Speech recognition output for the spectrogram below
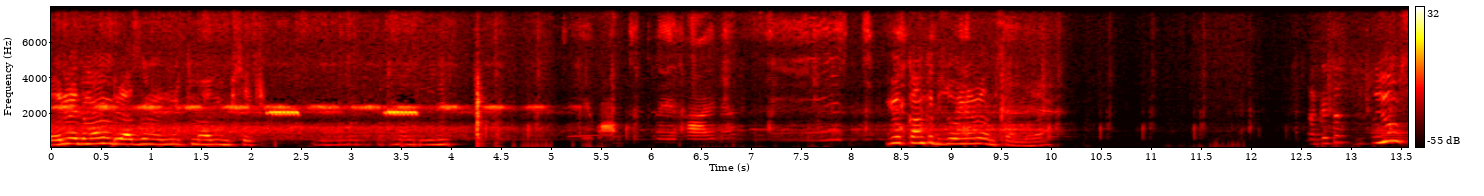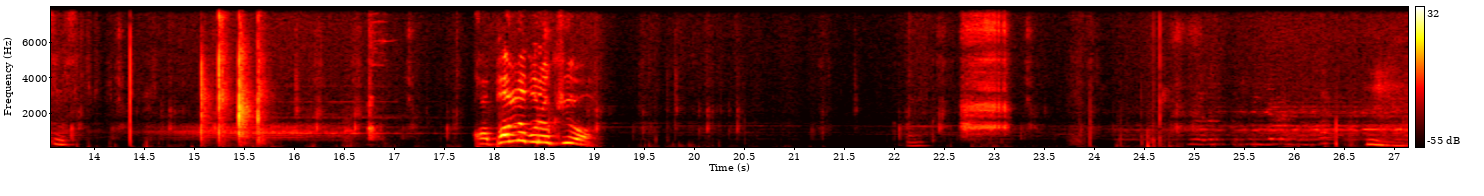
Ölmedim ama birazdan ölme ihtimalim yüksek. Yok kanka biz oynamayalım seninle ya. Arkadaşlar duyuyor musunuz? Kapanla bırakıyor. Hmm.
